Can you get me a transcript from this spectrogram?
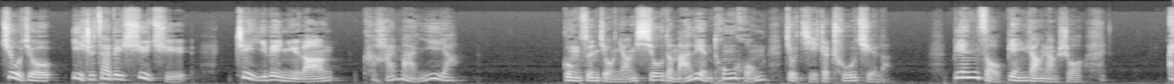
舅舅一直在为续娶这一位女郎。”可还满意呀？公孙九娘羞得满脸通红，就急着出去了，边走边嚷嚷说：“哎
